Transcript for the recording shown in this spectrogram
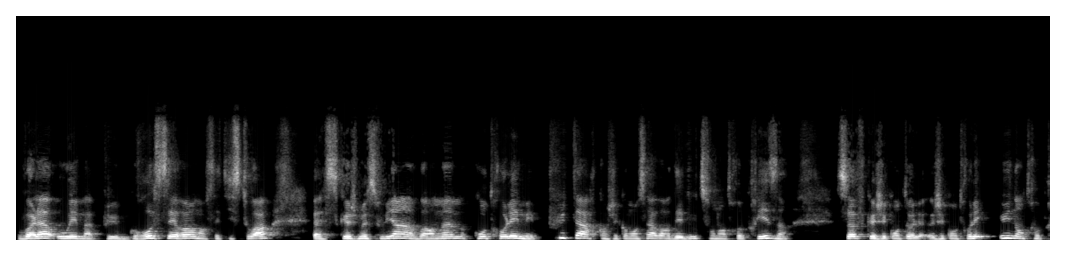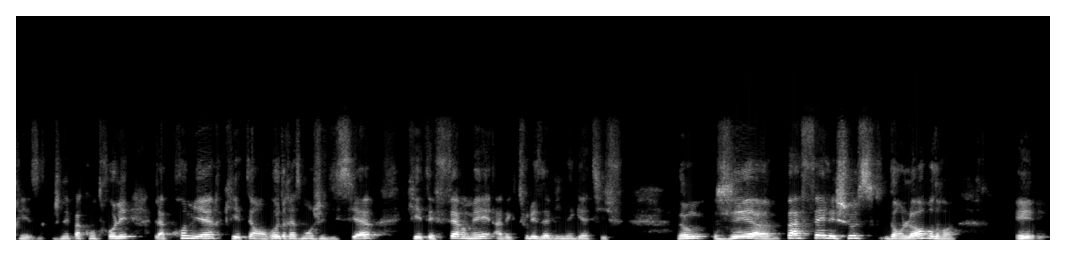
Voilà où est ma plus grosse erreur dans cette histoire, parce que je me souviens avoir même contrôlé, mais plus tard, quand j'ai commencé à avoir des doutes sur son entreprise, Sauf que j'ai contrôlé, une entreprise. Je n'ai pas contrôlé la première qui était en redressement judiciaire, qui était fermée avec tous les avis négatifs. Donc, j'ai n'ai euh, pas fait les choses dans l'ordre. Et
